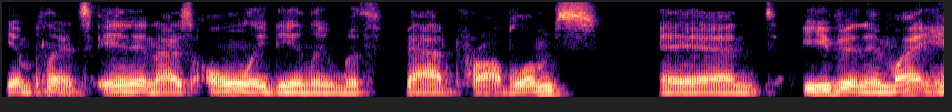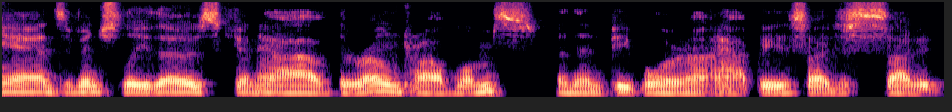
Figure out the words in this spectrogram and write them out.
implants in and I was only dealing with bad problems and even in my hands, eventually those can have their own problems and then people are not happy. So I just decided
